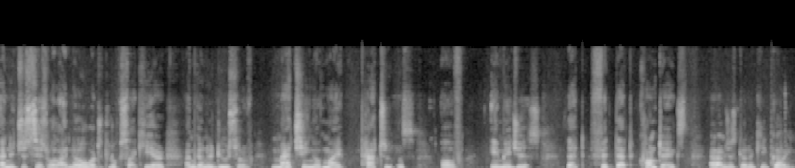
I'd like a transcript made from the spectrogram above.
And it just says, well, I know what it looks like here. I'm going to do sort of matching of my patterns of images that fit that context, and I'm just going to keep going.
